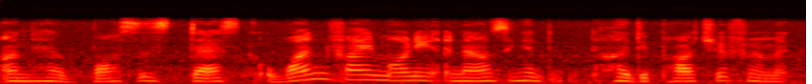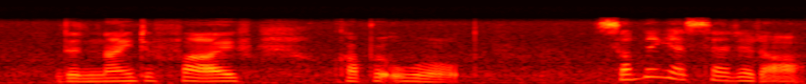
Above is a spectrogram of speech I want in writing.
on her boss's desk one fine morning announcing her, her departure from the 9 to 5 corporate world. Something had set it off,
